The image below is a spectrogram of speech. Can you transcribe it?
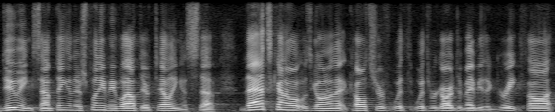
doing something, and there's plenty of people out there telling us stuff. That's kind of what was going on in that culture with, with regard to maybe the Greek thought.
